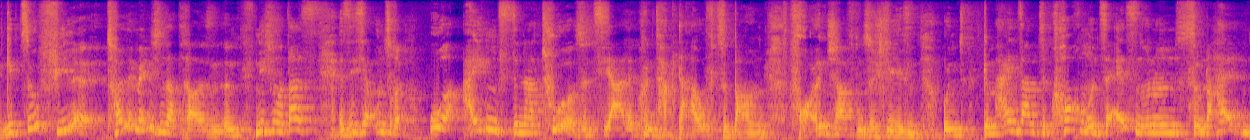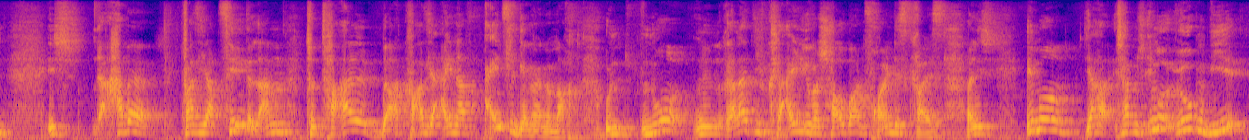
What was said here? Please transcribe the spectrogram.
gibt so viele tolle Menschen da draußen und nicht nur das, es ist ja unsere ureigenste Natur soziale Kontakte aufzubauen, Freundschaften zu schließen und gemeinsam zu kochen und zu essen und uns zu unterhalten. Ich habe quasi jahrzehntelang total ja, quasi einen Einzelgänger gemacht und nur einen relativ kleinen überschaubaren Freundeskreis, weil ich immer, ja, ich habe mich immer irgendwie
